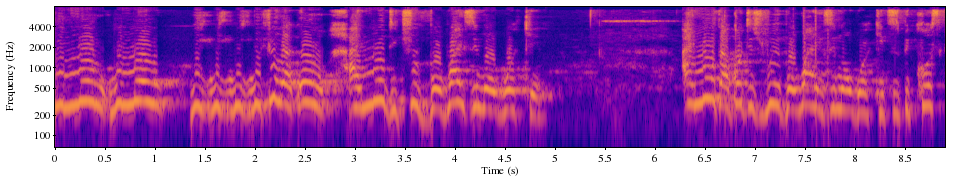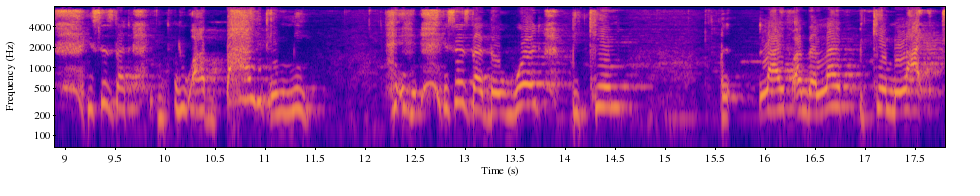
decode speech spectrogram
we know, we know, we, we, we feel like, oh, I know the truth, but why is it not working? I know that God is real, but why is it not working? It is because He says that you abide in me. he says that the word became life and the life became light.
